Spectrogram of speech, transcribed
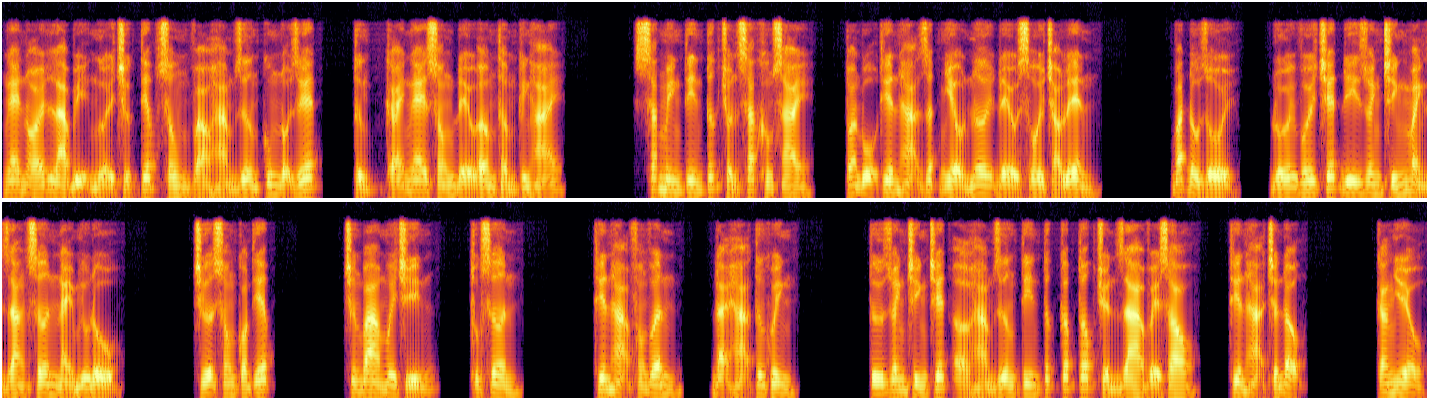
nghe nói là bị người trực tiếp xông vào hàm dương cung nội giết, từng cái nghe xong đều âm thầm kinh hãi. Xác minh tin tức chuẩn xác không sai, toàn bộ thiên hạ rất nhiều nơi đều sôi trào lên. Bắt đầu rồi, đối với chết đi doanh chính mảnh giang sơn này mưu đồ chưa xong còn tiếp. Chương ba mươi chín, thục sơn. Thiên hạ phong vân, đại hạ tương khuynh. Từ doanh chính chết ở hàm dương tin tức cấp tốc chuyển ra về sau, thiên hạ chấn động. Càng nhiều,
